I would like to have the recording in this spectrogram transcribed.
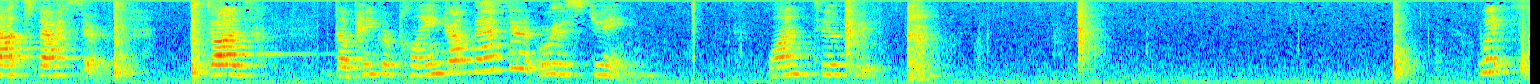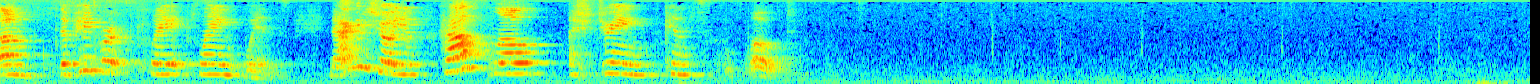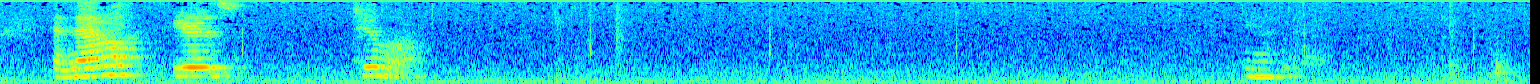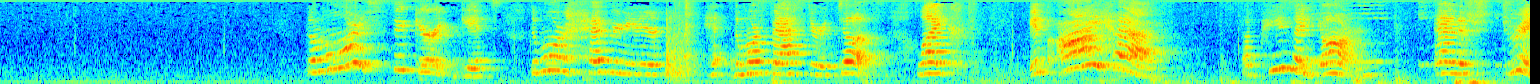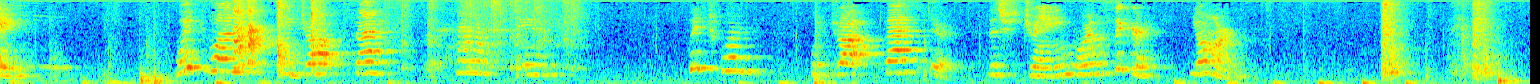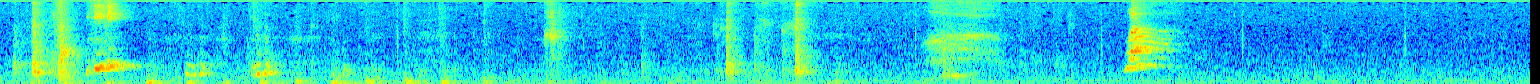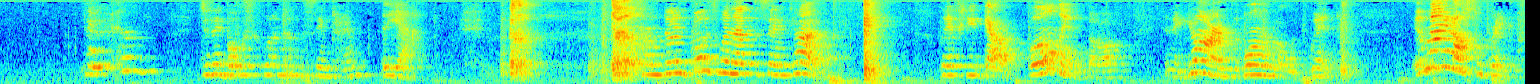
drops faster? Does the paper plane drop faster or the string? One, two, three. Wait, um, the paper plane, plane wins. Now I'm going to show you how slow a string can And now here's two more. And the more thicker it gets, the more heavier, he- the more faster it does. Like, if I have a piece of yarn and a string, which one would drop faster? Which one would drop faster? String or the thicker yarn? Do they both run at the same time? Yeah. Um, they both went at the same time. But if you got a bowling ball and a yarn, the bowling ball would win. It might also break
